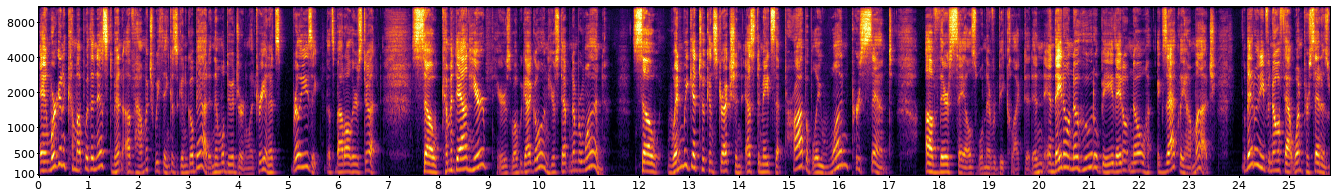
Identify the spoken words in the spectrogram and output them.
And we're going to come up with an estimate of how much we think is going to go bad. And then we'll do a journal entry and it's really easy. That's about all there is to it. So coming down here, here's what we got going. Here's step number one. So when we get to construction, estimates that probably 1% of their sales will never be collected. And, and they don't know who it'll be. They don't know exactly how much. They don't even know if that 1% is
